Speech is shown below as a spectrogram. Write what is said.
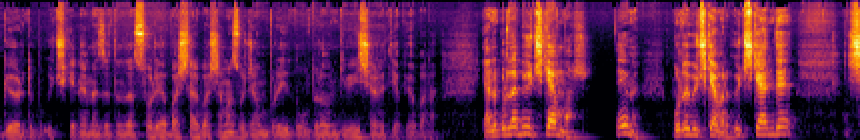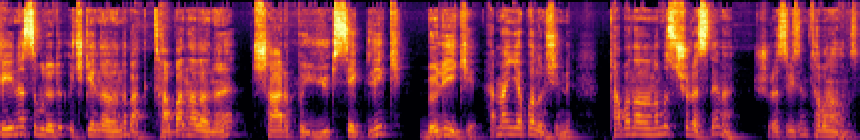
gördü bu üçgeni. Hemen zaten da soruya başlar başlamaz hocam burayı dolduralım gibi işaret yapıyor bana. Yani burada bir üçgen var. Değil mi? Burada bir üçgen var. Üçgende şeyi nasıl buluyorduk? Üçgenin alanı bak taban alanı çarpı yükseklik bölü 2. Hemen yapalım şimdi. Taban alanımız şurası değil mi? Şurası bizim taban alanımız.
